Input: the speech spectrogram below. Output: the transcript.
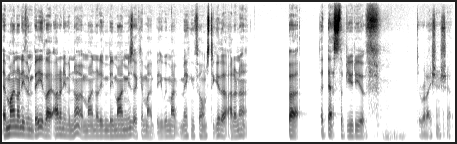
It might not even be like I don't even know. It might not even be my music. It might be we might be making films together. I don't know, but that's the beauty of the relationship.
